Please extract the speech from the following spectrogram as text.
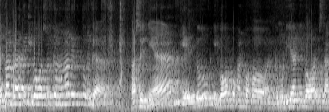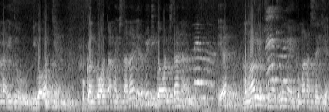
Bukan berarti di bawah surga mengalir itu enggak maksudnya yaitu di bawah pohon-pohon kemudian di bawah istana itu di bawahnya. Bukan bawah tanah istananya tapi di bawah istana. Ya mengalir sungai-sungai ke mana saja.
